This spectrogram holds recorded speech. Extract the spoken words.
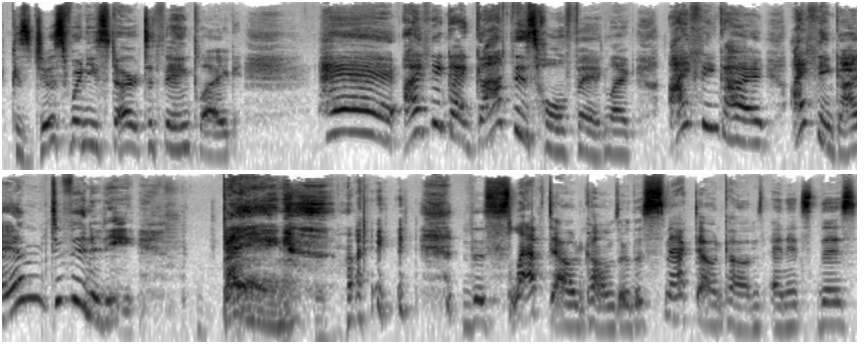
Because just when you start to think, like, hey i think i got this whole thing. Like i think i i think i am divinity. Bang! Right? The slap down comes or the smackdown comes and it's this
